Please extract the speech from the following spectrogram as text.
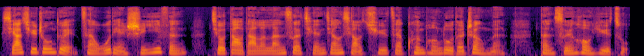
辖区中队在五点十一分就到达了蓝色钱江小区在鲲鹏路的正门，但随后遇阻。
